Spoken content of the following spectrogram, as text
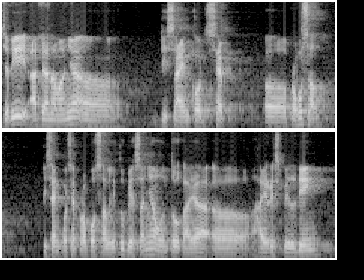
jadi ada namanya eh, desain konsep eh, proposal. Desain konsep proposal itu biasanya untuk kayak eh, high risk building,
